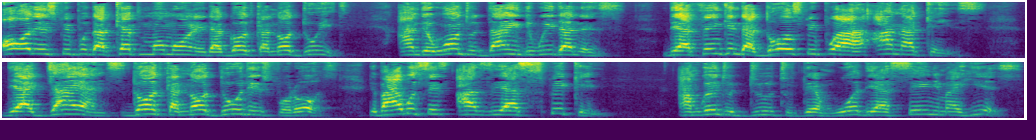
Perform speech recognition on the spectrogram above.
all these people that kept murmuring that God cannot do it, and they want to die in the wilderness, they are thinking that those people are anarchists, they are giants. God cannot do this for us. The Bible says, as they are speaking, I'm going to do to them what they are saying in my ears.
